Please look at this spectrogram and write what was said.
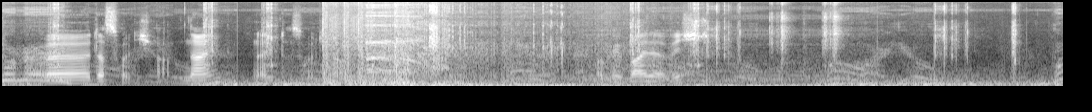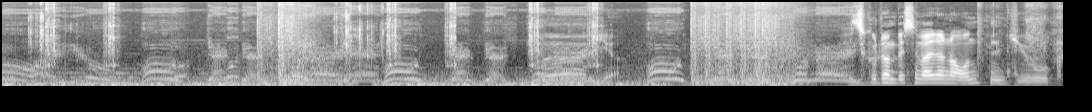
Äh, das wollte ich haben. Nein, nein, das wollte ich haben. Okay, beide erwischt. Äh, hier. Jetzt gut ein bisschen weiter nach unten, Duke.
